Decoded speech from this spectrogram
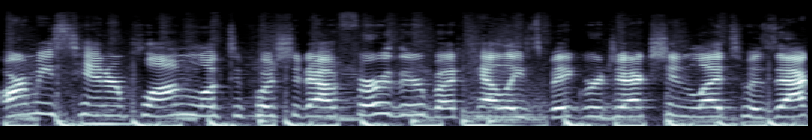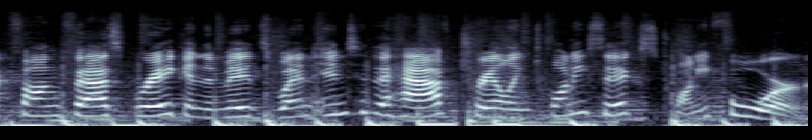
Army's Tanner Plomb looked to push it out further, but Kelly's big rejection led to a Zach Fong fast break and the mids went into the half trailing 26-24.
